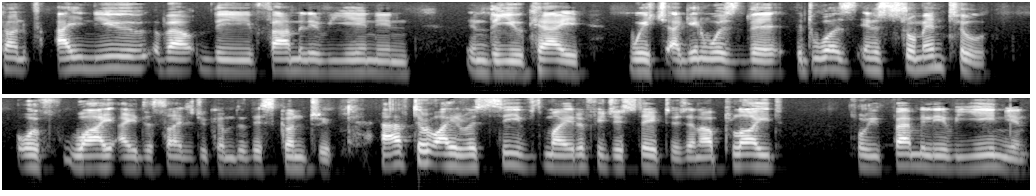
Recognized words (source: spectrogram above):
kind of I knew about the family reunion in the UK, which again was the it was instrumental of why I decided to come to this country. After I received my refugee status and applied for a family reunion,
